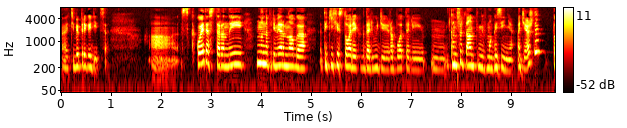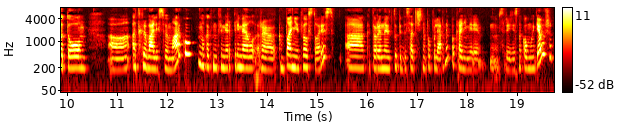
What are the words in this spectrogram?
э, тебе пригодится. А, с какой-то стороны, ну, например, много таких историй, когда люди работали консультантами в магазине одежды, потом а, открывали свою марку, ну, как, например, пример компании 12 Stories, которые на Ютубе достаточно популярны, по крайней мере, ну, среди знакомых девушек.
